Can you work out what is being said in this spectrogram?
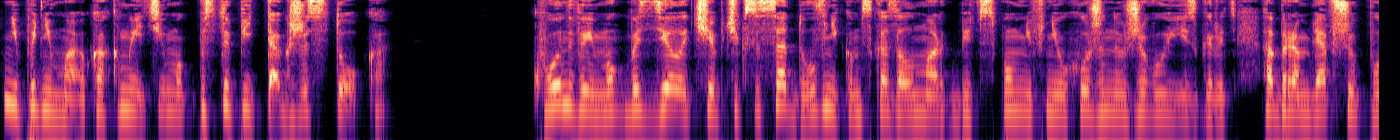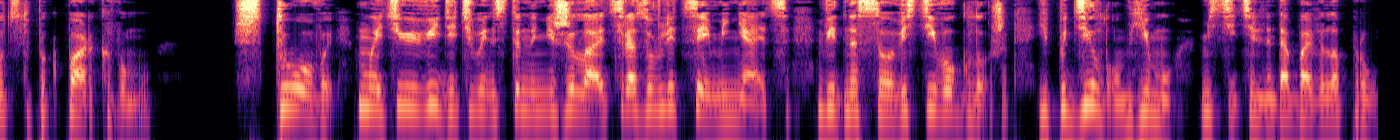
Не понимаю, как Мэтью мог поступить так жестоко. «Конвей мог бы сделать Чепчикса садовником», — сказал Маркби, вспомнив неухоженную живую изгородь, обрамлявшую подступы к Парковому. «Что вы! Мэтью видеть Уинстона не желает, сразу в лице меняется. Видно, совесть его гложет. И по делам ему», — мстительно добавила Пру.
